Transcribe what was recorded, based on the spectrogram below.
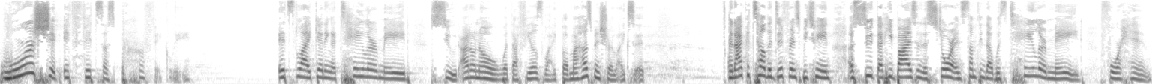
Worship, it fits us perfectly. It's like getting a tailor made suit. I don't know what that feels like, but my husband sure likes it. And I could tell the difference between a suit that he buys in the store and something that was tailor made for him.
